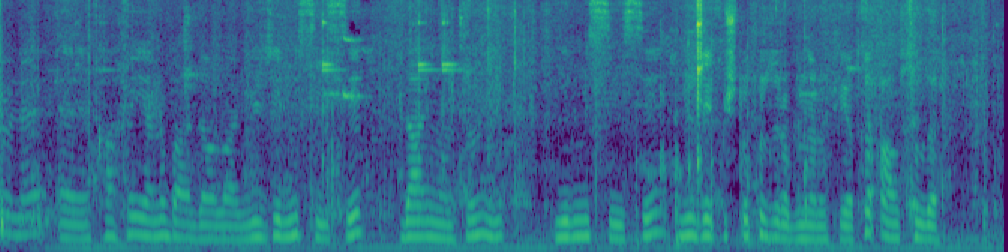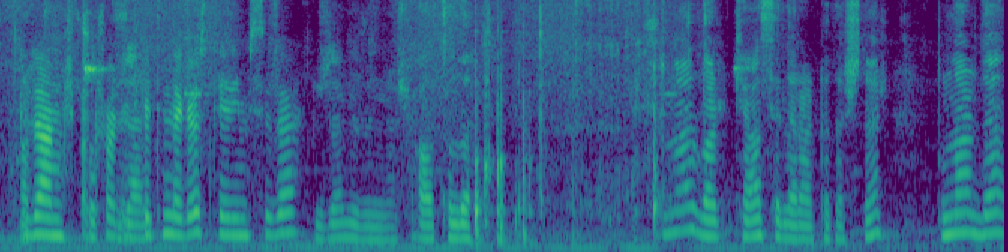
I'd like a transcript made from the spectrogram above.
Şöyle e, kahve yanı bardağı var. 120 cc. Diamond'ın 20 cc. 179 lira bunların fiyatı. Altılı. Güzelmiş. Bak Çok şöyle güzel. etiketini de göstereyim size. Güzel ürünler. Altılı. Şunlar var kaseler arkadaşlar. Bunlar da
